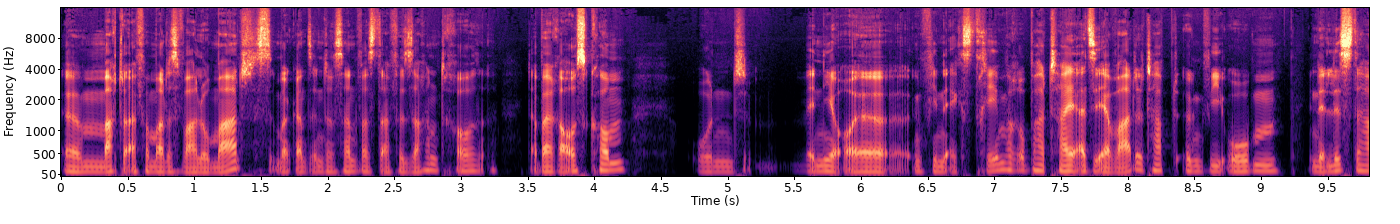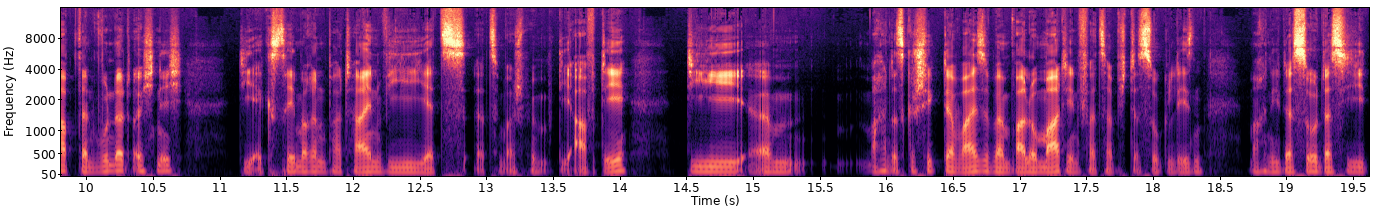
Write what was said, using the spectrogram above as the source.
ähm, macht doch einfach mal das Valomat. Das ist immer ganz interessant, was da für Sachen dabei rauskommen. Und wenn ihr euer, irgendwie eine extremere Partei, als ihr erwartet habt, irgendwie oben in der Liste habt, dann wundert euch nicht. Die extremeren Parteien, wie jetzt äh, zum Beispiel die AfD, die ähm, machen das geschickterweise beim Valomat, jedenfalls habe ich das so gelesen, machen die das so, dass sie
